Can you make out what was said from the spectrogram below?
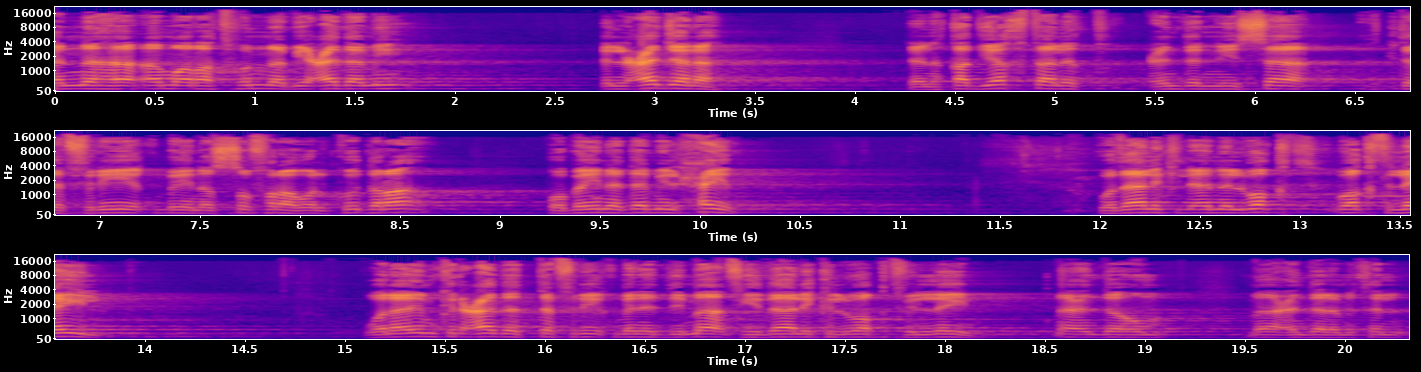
أنها أمرتهن بعدم العجلة لأن قد يختلط عند النساء التفريق بين الصفرة والكدرة وبين دم الحيض. وذلك لأن الوقت وقت ليل. ولا يمكن عادة التفريق بين الدماء في ذلك الوقت في الليل. ما عندهم ما عندنا مثل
